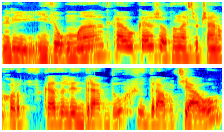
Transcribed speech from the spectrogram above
нали, и за ума, така да го кажа, защото не случайно хората са казали здрав дух, здраво тяло.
